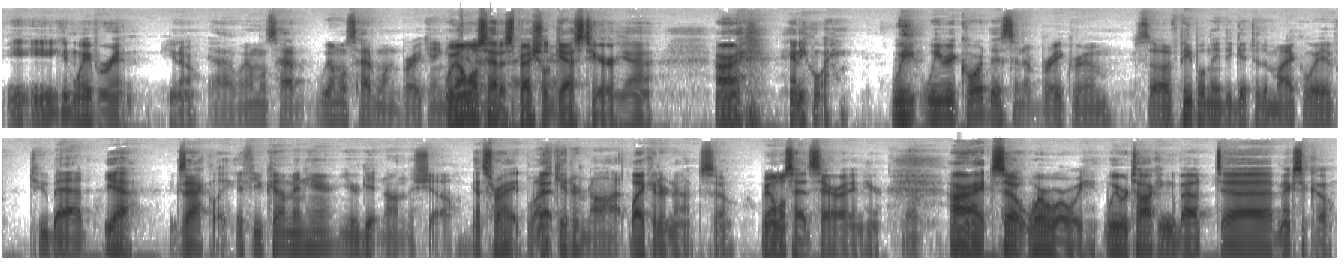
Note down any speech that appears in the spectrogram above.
you, you can wave her in. You know, Yeah, we almost had we almost had one breaking. we almost had a special there. guest here. Yeah. All right. Anyway, We we record this in a break room, so if people need to get to the microwave, too bad. yeah, exactly. If you come in here, you're getting on the show, That's right. like That- it or not. like it or not. So we almost had Sarah in here. Yep. All right. So where were we? We were talking about uh, Mexico,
